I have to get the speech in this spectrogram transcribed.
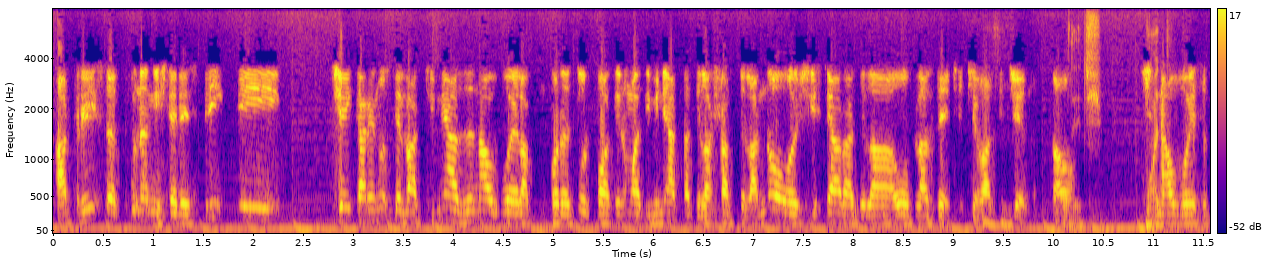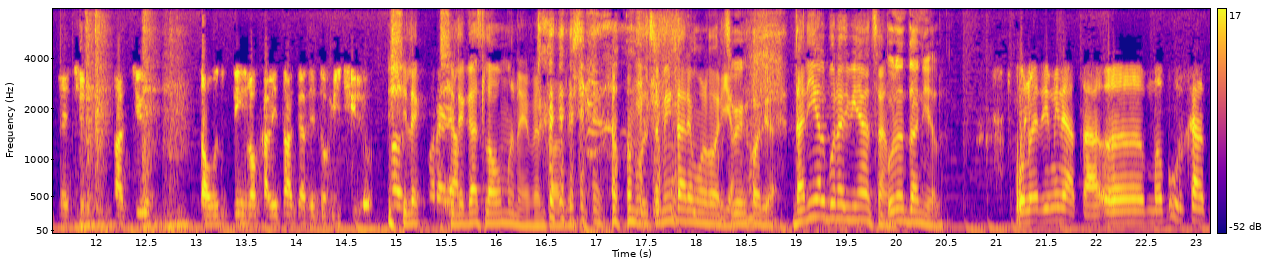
ar trebui să pună niște restricții. Cei care nu se vaccinează n-au voie la cumpărături, poate numai dimineața de la 7 la 9 și seara de la 8 la 10, ceva de genul. Sau, deci, și n-au voie să plece în stațiuni sau din localitatea de domiciliu. Și, le, Părerea și legați la o mână, eventual. Deci, mulțumim tare mult, Horia. Mulțumim, Horia. Daniel, bună dimineața! bună Daniel. Bună dimineața! Uh, Mă bucur că ați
